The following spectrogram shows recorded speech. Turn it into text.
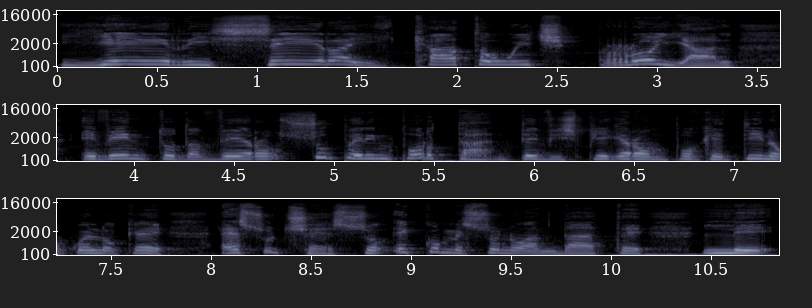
ieri sera il Katowice Royale, evento davvero super importante, vi spiegherò un pochettino quello che è successo e come sono andate le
